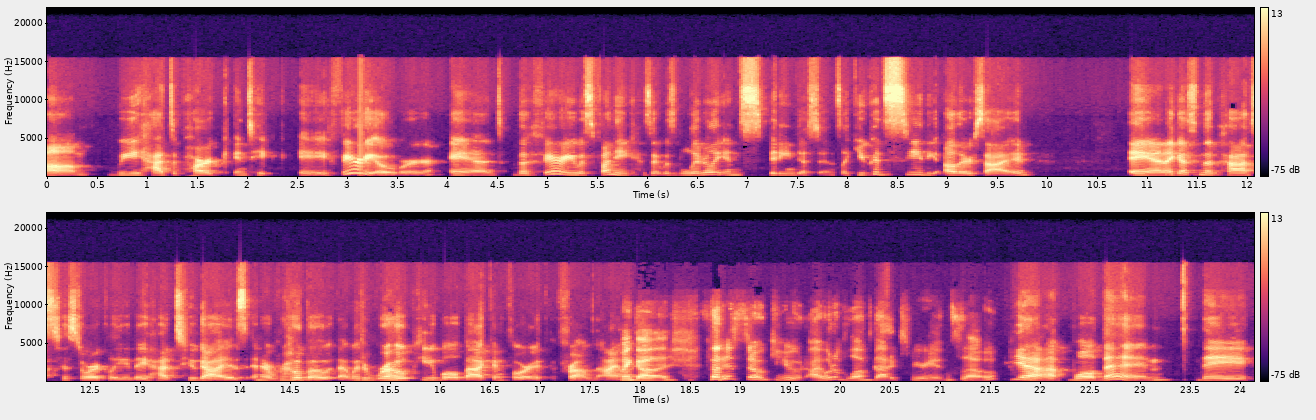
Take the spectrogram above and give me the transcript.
um, we had to park and take a ferry over. And the ferry was funny because it was literally in spitting distance. Like you could see the other side. And I guess in the past, historically, they had two guys in a rowboat that would row people back and forth from the Oh island. my gosh, that is so cute. I would have loved that experience though. Yeah. Well, then they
